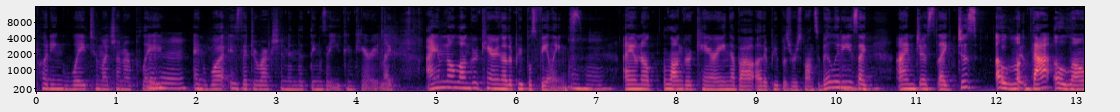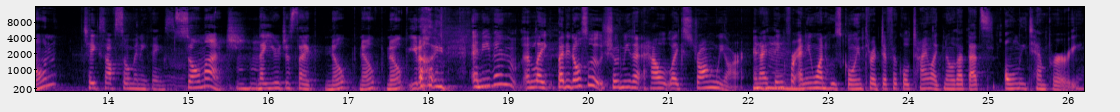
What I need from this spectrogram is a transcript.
putting way too much on our plate mm-hmm. and what is the direction and the things that you can carry like i am no longer carrying other people's feelings mm-hmm. i am no longer caring about other people's responsibilities mm-hmm. like i'm just like just al- that alone takes off so many things so much mm-hmm. that you're just like nope nope nope you know like and even like but it also showed me that how like strong we are and i think for mm-hmm. anyone who's going through a difficult time like know that that's only temporary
